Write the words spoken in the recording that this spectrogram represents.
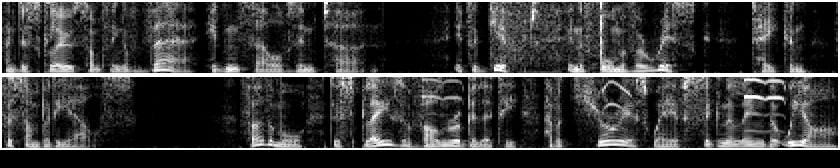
and disclose something of their hidden selves in turn. It's a gift in the form of a risk taken for somebody else. Furthermore, displays of vulnerability have a curious way of signaling that we are,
